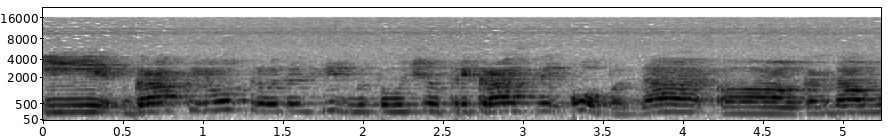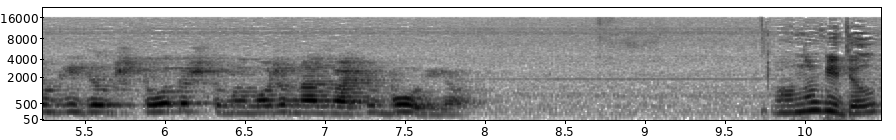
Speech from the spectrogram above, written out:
И граф Калиостро в этом фильме получил прекрасный опыт, да, а, когда он увидел что-то, что мы можем назвать любовью. Он увидел.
